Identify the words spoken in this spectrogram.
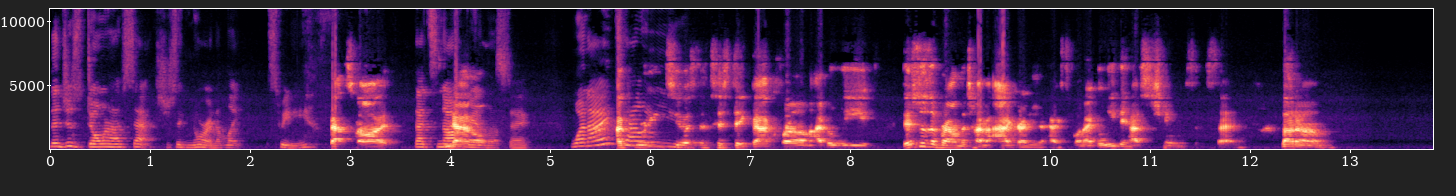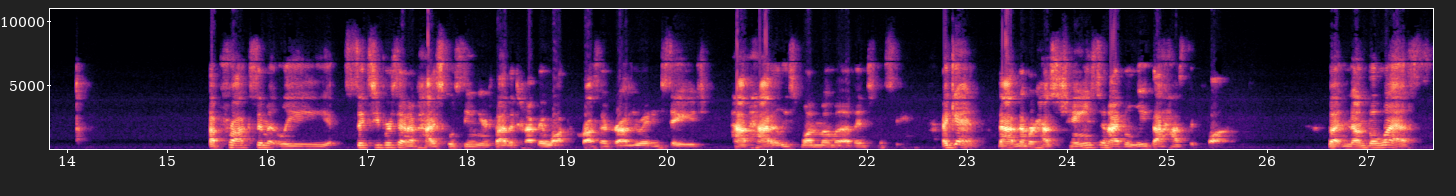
then just don't have sex. Just ignore it. I'm like, sweetie. That's not. That's not no. realistic. When I According you, to a statistic back from, I believe, this was around the time I graduated high school, and I believe it has changed since then. But um, approximately 60% of high school seniors, by the time they walk across their graduating stage, have had at least one moment of intimacy. Again, that number has changed, and I believe that has declined. But nonetheless,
